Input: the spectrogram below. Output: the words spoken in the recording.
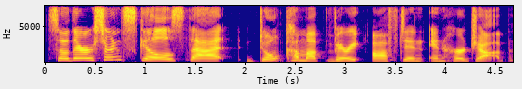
So, there are certain skills that don't come up very often in her job.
